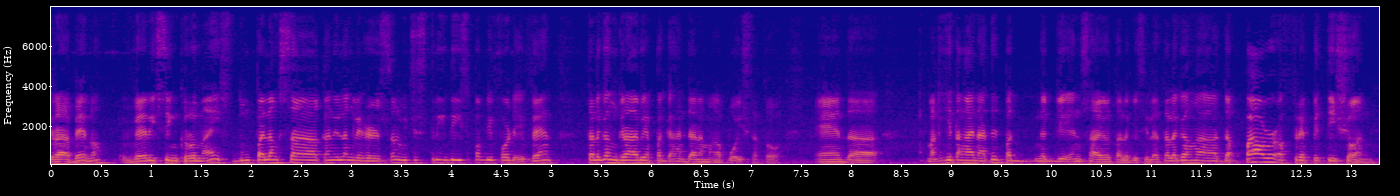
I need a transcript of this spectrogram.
Grabe, no? Very synchronized. Doon pa lang sa kanilang rehearsal, which is 3 days pa before the event, talagang grabe ang paghahanda ng mga boys na to. And uh, makikita nga natin pag nag ensayo talaga sila, talagang uh, the power of repetition.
